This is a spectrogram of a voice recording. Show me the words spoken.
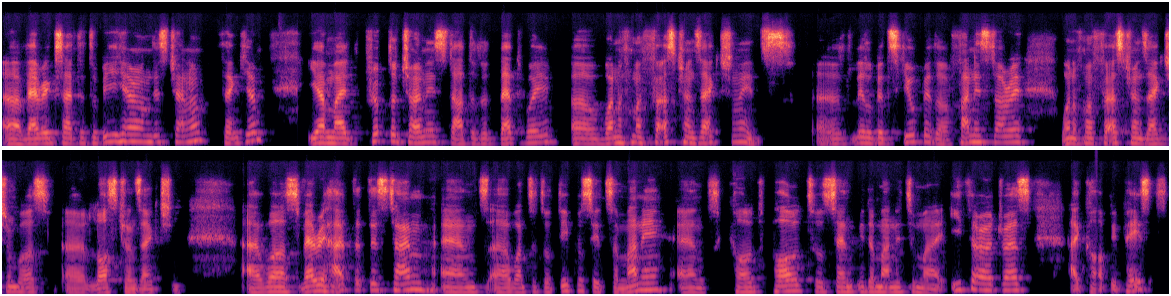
Uh, very excited to be here on this channel. Thank you. Yeah, my crypto journey started that way. Uh, one of my first transaction, it's a little bit stupid or funny story. One of my first transaction was a lost transaction. I was very hyped at this time and uh, wanted to deposit some money and called Paul to send me the money to my Ether address. I copy paste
